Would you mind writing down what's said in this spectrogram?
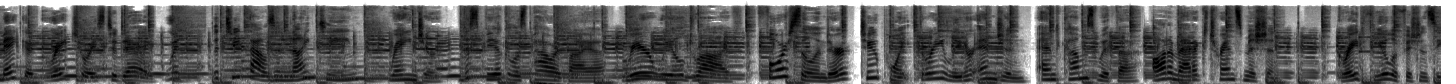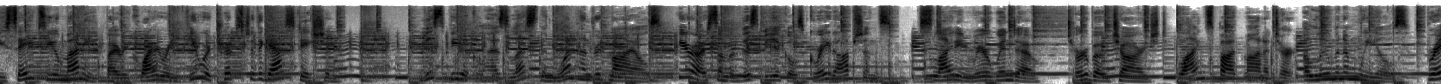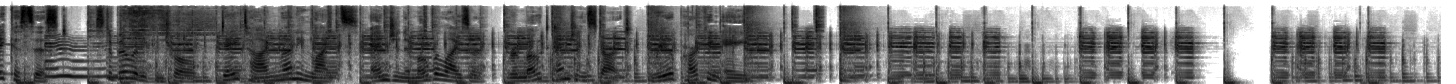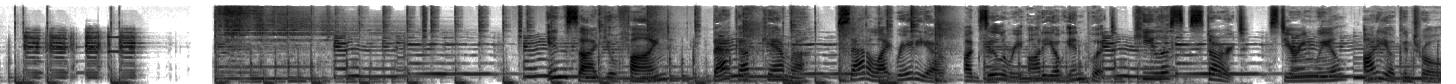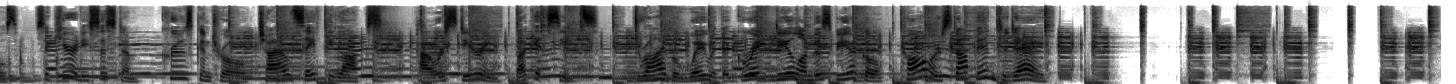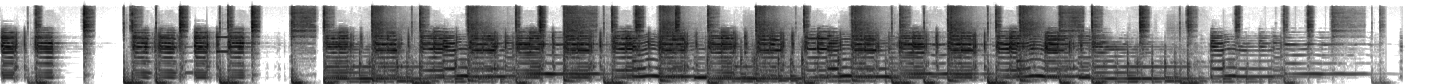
Make a great choice today with the 2019 Ranger. This vehicle is powered by a rear-wheel drive, four-cylinder, 2.3-liter engine, and comes with a automatic transmission. Great fuel efficiency saves you money by requiring fewer trips to the gas station. This vehicle has less than 100 miles. Here are some of this vehicle's great options. Sliding rear window, turbocharged, blind spot monitor, aluminum wheels, brake assist, stability control, daytime running lights, engine immobilizer, remote engine start, rear parking aid. Inside you'll find backup camera, satellite radio, auxiliary audio input, keyless start, steering wheel, audio controls, security system, cruise control, child safety locks, power steering, bucket seats. Drive away with a great deal on this vehicle. Call or stop in today.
